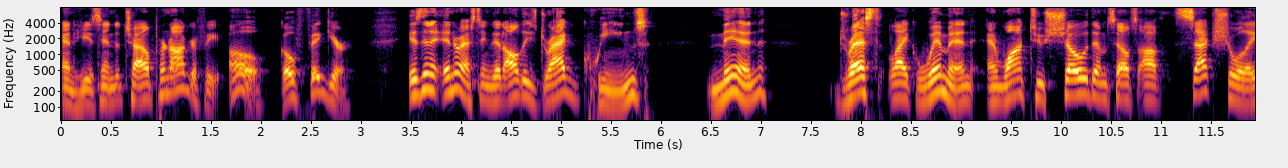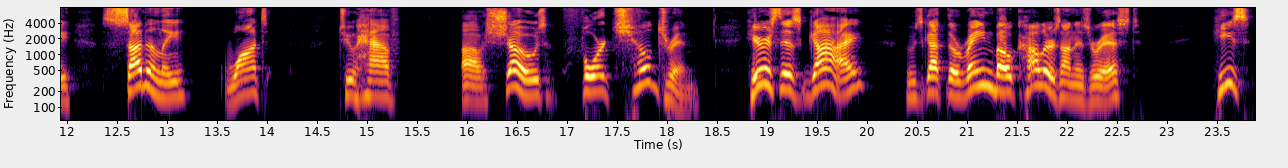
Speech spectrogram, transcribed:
and he's into child pornography. Oh, go figure. Isn't it interesting that all these drag queens, men dressed like women and want to show themselves off sexually, suddenly want to have uh, shows for children? Here's this guy who's got the rainbow colors on his wrist. He's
